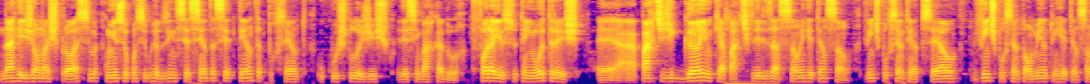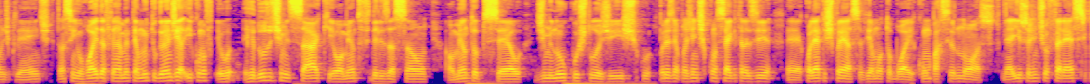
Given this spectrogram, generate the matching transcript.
na região mais próxima. Com isso eu consigo reduzir em 60 a 70% o custo logístico desse embarcador. Fora isso, tem outras é, a parte de ganho, que é a parte de fidelização e retenção. 20% em upsell, 20% aumento em retenção de clientes. Então, assim, o ROI da ferramenta é muito grande e como eu reduzo o time de saque, eu aumento a fidelização, aumento o upsell, diminuo o custo logístico. Por exemplo, a gente consegue trazer é, coleta expressa via motoboy com um parceiro nosso. Né? Isso a gente oferece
